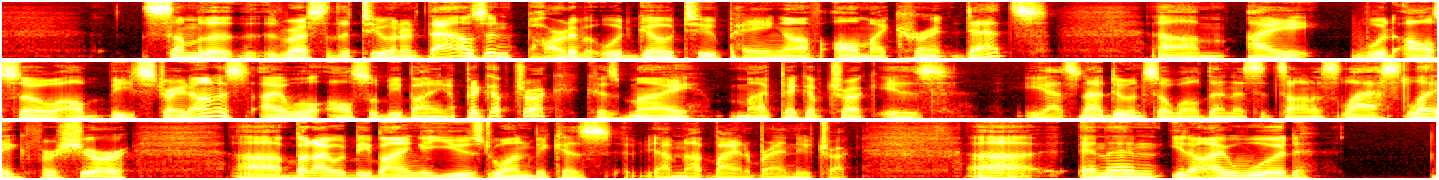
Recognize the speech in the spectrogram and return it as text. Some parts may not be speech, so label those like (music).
some of the, the rest of the 200,000, part of it would go to paying off all my current debts. Um, I would also, I'll be straight honest, I will also be buying a pickup truck because my my pickup truck is, yeah, it's not doing so well, Dennis. It's on its last leg for sure. Uh, but I would be buying a used one because I'm not buying a brand new truck. Uh, and then you know I would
